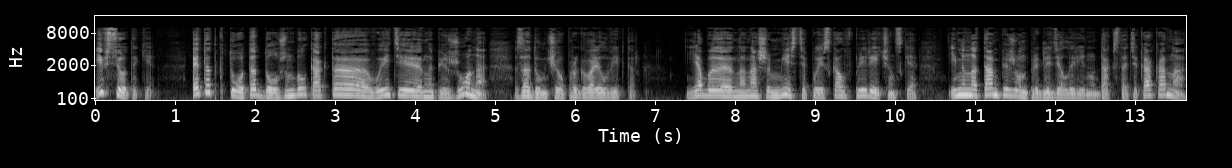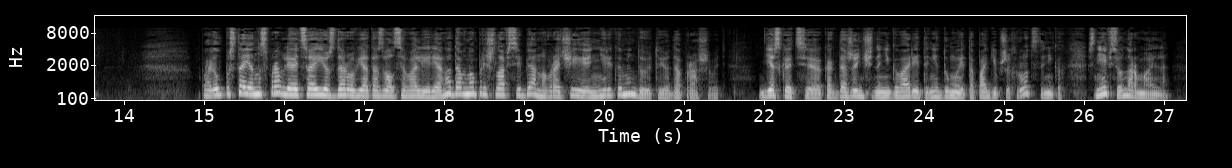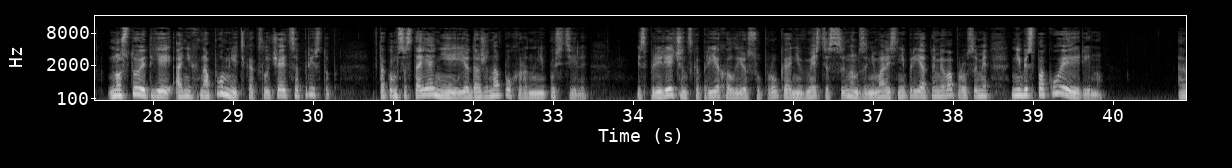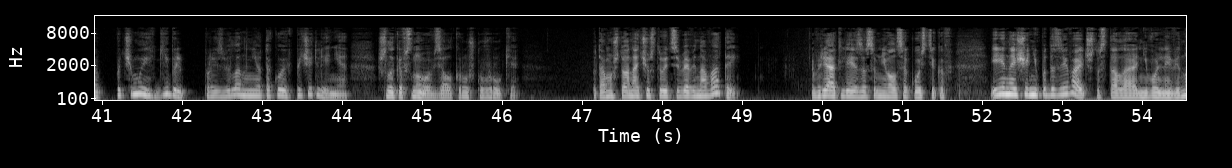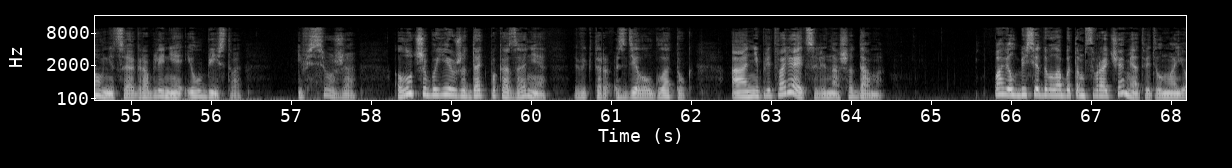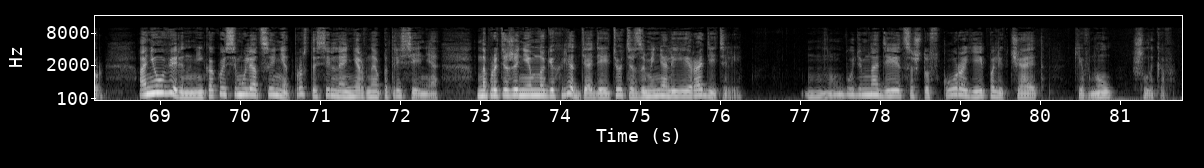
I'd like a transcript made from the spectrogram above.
И все-таки этот кто-то должен был как-то выйти на пижона», задумчиво проговорил Виктор. «Я бы на нашем месте поискал в Приреченске. Именно там пижон приглядел Ирину. Да, кстати, как она?» «Павел постоянно справляется о ее здоровье», — отозвался Валерий. «Она давно пришла в себя, но врачи не рекомендуют ее допрашивать. Дескать, когда женщина не говорит и не думает о погибших родственниках, с ней все нормально. Но стоит ей о них напомнить, как случается приступ. В таком состоянии ее даже на похороны не пустили». Из Приреченска приехал ее супруг, и они вместе с сыном занимались неприятными вопросами, не беспокоя Ирину. «А почему их гибель произвела на нее такое впечатление. Шлыков снова взял кружку в руки. «Потому что она чувствует себя виноватой?» «Вряд ли», — засомневался Костиков. «Ирина еще не подозревает, что стала невольной виновницей ограбления и убийства». «И все же, лучше бы ей уже дать показания», — Виктор сделал глоток. «А не притворяется ли наша дама?» «Павел беседовал об этом с врачами», — ответил майор. «Они уверены, никакой симуляции нет, просто сильное нервное потрясение. На протяжении многих лет дядя и тетя заменяли ей родителей». «Ну, будем надеяться, что скоро ей полегчает», — кивнул Шлыков.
